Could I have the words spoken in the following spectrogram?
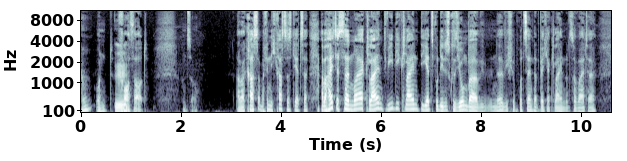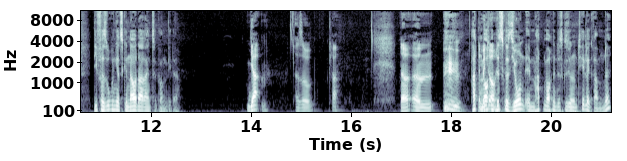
Ne? Und Mhm. Forethought und so. Aber krass, aber finde ich krass, dass jetzt, aber heißt das ist ein neuer Client, wie die Client, die jetzt, wo die Diskussion war, wie, ne, wie viel Prozent hat welcher Client und so weiter, die versuchen jetzt genau da reinzukommen wieder. Ja, also klar. Na, ähm, Hatten wir auch du eine auch- Diskussion im, hatten wir auch eine Diskussion im Telegram, ne?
